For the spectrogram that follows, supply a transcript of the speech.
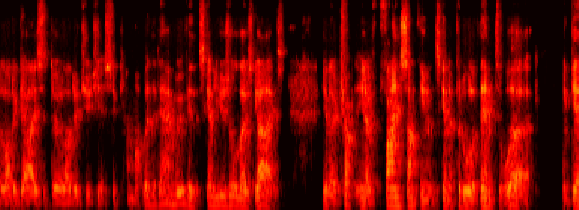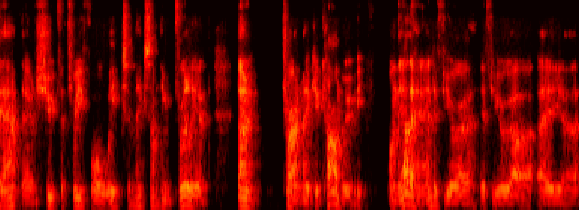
a lot of guys that do a lot of jujitsu. Come up with a damn movie that's going to use all those guys. You know, try, you know, find something that's going to put all of them to work and get out there and shoot for three, four weeks and make something brilliant. Don't try and make a car movie. On the other hand, if you're a, if you are a, uh,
